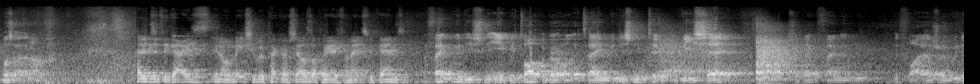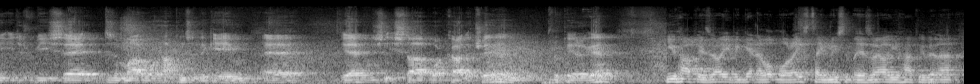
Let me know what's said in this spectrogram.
wasn't enough. How did the guys, you know, make sure we pick ourselves up again for next weekend? I think we just need to, we talk about it all the time, we just need to reset. It's a big thing in the Flyers room, we need to just reset. It doesn't matter what happens in the game. Uh, yeah, we just need to start, work hard at training and prepare again. You happy as well? You've been getting a lot more ice time recently as well. You happy with that?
